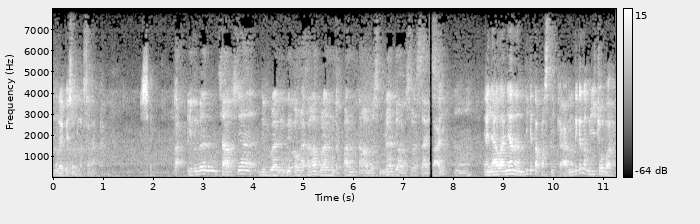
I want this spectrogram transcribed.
mulai besok dilaksanakan. Pak, itu kan seharusnya di bulan ini kalau nggak salah bulan depan tanggal 29 itu harus selesai. selesai. Hmm. ya nyalanya nanti kita pastikan nanti kita uji coba.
